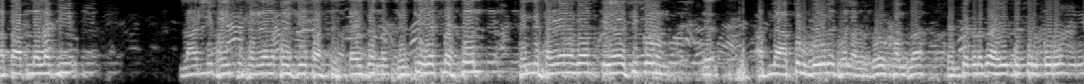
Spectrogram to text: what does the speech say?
आता आपल्याला की लाडली बहीणचे सगळ्याला पैसे येत असतील काही जर ज्यांचे येत नसतील त्यांनी सगळ्यांना जाऊन केवायसी करून आपल्या अतुल भोईरे झाला डोळखांबला त्यांच्याकडे जा हे देखील करून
